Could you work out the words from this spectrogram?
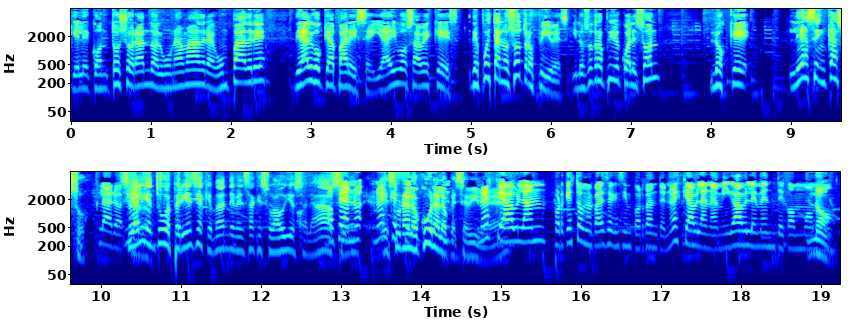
que le contó llorando a alguna madre, algún padre de algo que aparece y ahí vos sabés qué es. Después están los otros pibes y los otros pibes cuáles son los que le hacen caso. Claro. Si no- alguien tuvo experiencias, que mande mensajes o audios a la o sea, no, no es, es que una se- locura lo que se vive. No es que ¿eh? hablan, porque esto me parece que es importante, no es que hablan amigablemente con Momo. No.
